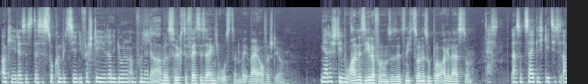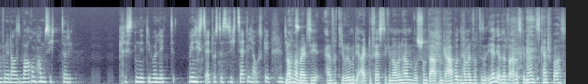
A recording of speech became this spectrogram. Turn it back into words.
Okay, das ist, das ist so kompliziert. Ich verstehe Religionen einfach nicht. Ja, aber das höchste Fest ist eigentlich Ostern, weil Auferstehung. Ja, das stimmt. Geboren ist jeder von uns. Das ist jetzt nicht so eine super arge Leistung. Das, also zeitlich geht sich das einfach nicht aus. Warum haben sich da die Christen nicht überlegt, wenigstens etwas, das sich zeitlich ausgeht? Nochmal, weil sie einfach die Römer die alten Feste genommen haben, wo es schon Daten gab und haben einfach das, ja, die haben es einfach anders genannt. Das ist kein Spaß.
